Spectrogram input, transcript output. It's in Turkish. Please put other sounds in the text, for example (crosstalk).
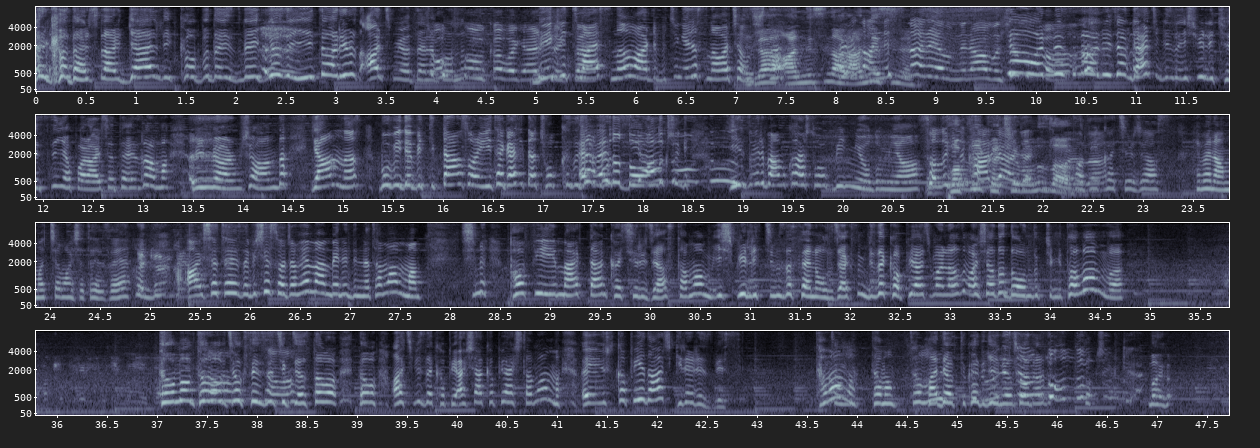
(laughs) Arkadaşlar geldik kapıdayız bekliyoruz. Yiğit'i arıyoruz açmıyor Çok telefonu. soğuk hava gerçekten. Büyük ihtimal sınavı vardı. Bütün gece sınava çalıştı. Dila annesini ara Evet annesini. annesini arayalım Nere abla. Ya annesini arayacağım. Gerçi bizle işbirliği kesin yapar Ayşe teyze ama bilmiyorum şu anda. Yalnız bu video bittikten sonra Yiğit'e gerçekten çok kızacağım. Evet, Burada ya, donduk çünkü. İzmir'i ben bu kadar soğuk bilmiyordum ya. Salı günü Poppy'yi kar kaçırmamız lazım. Kapıyı kaçıracağız. Hemen anlatacağım Ayşe teyzeye. Ayşe teyze bir şey söyleyeceğim. Hemen beni dinle tamam mı? Şimdi Puffy'yi Mert'ten kaçıracağız tamam mı? İşbirlikçimiz de sen olacaksın. Bize kapıyı açman lazım. Aşağıda donduk çünkü tamam mı? Tamam tamam Tamam, çok sesli tamam. çıkacağız tamam tamam aç bize kapıyı aşağı kapıyı aç tamam mı ee, üst kapıyı da aç gireriz biz tamam, mı tamam Tamam. hadi öptük hadi geliyoruz hadi Dondum çünkü. Bay bay.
